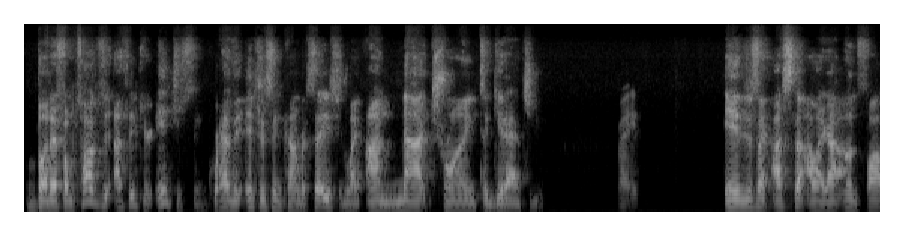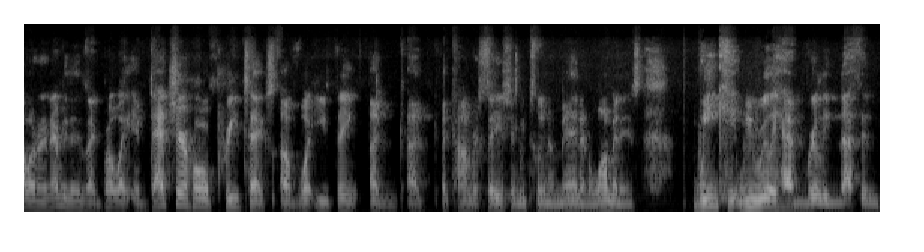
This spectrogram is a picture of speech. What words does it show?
But if I'm talking to, I think you're interesting. We're having interesting conversation. Like I'm not trying to get at you. Right. And just like I st- like I unfollowed her and everything. It's like, bro, like if that's your whole pretext of what you think a, a, a conversation between a man and a woman is, we can, we really have really nothing.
